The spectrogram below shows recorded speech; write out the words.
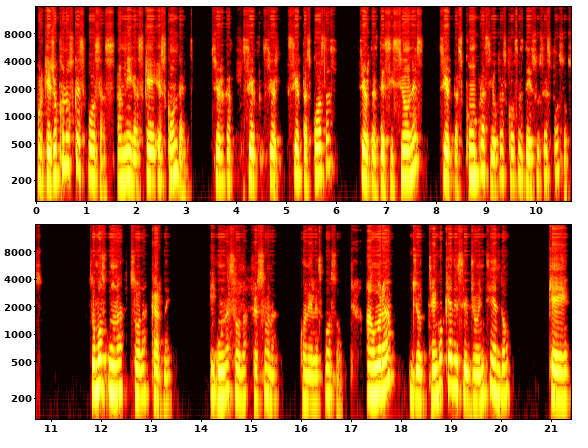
porque yo conozco esposas, amigas que esconden ciertas cosas, ciertas decisiones, ciertas compras y otras cosas de sus esposos. Somos una sola carne y una sola persona con el esposo. Ahora, yo tengo que decir, yo entiendo que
